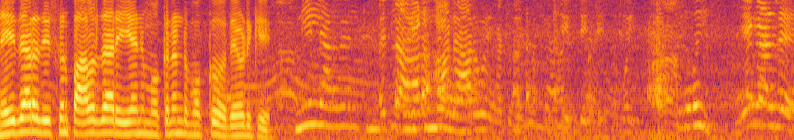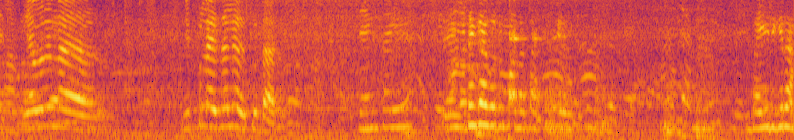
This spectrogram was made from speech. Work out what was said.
నెయ్యి దార తీసుకొని పాల దార ఇయ్యని మొక్కనంటే మొక్కు దేవుడికి. కొట్టు బయటికి రా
